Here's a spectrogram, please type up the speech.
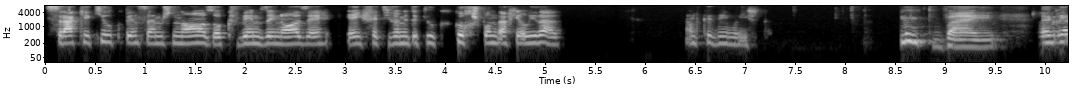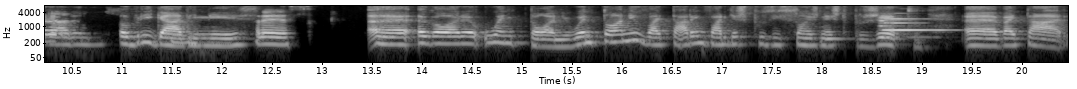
será que aquilo que pensamos de nós ou que vemos em nós é, é efetivamente aquilo que corresponde à realidade. É um bocadinho isto. Muito bem. Obrigada. Agora, obrigada, Inês. Parece. Uh, agora, o António. O António vai estar em várias posições neste projeto. Uh, vai, estar,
